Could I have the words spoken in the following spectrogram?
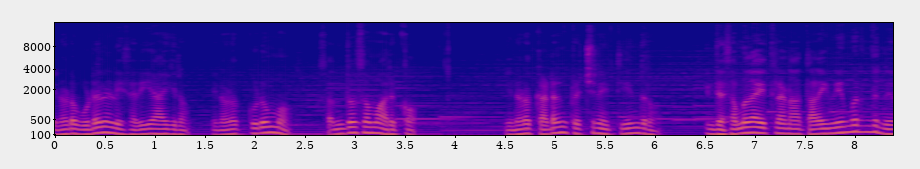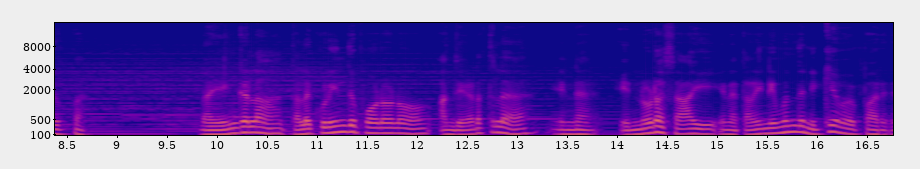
என்னோட உடல்நிலை சரியாகிடும் என்னோட குடும்பம் சந்தோஷமாக இருக்கும். என்னோட கடன் பிரச்சனை தீந்துடும் இந்த சமுதாயத்தில் நான் தலை நிமிர்ந்து நிற்பேன். நான் எங்கெல்லாம் தலை குனிந்து போனேனோ அந்த இடத்துல என்ன என்னோட சாய் என்னை தலை நிமிர்ந்து நிற்க வைப்பார்.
